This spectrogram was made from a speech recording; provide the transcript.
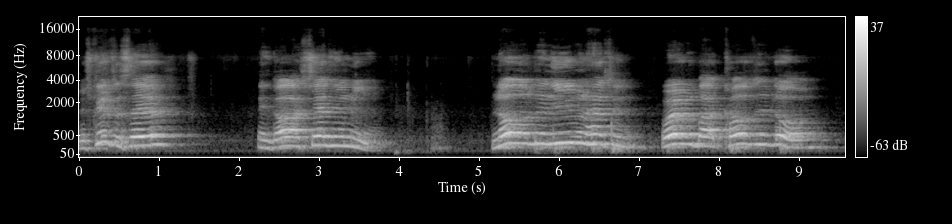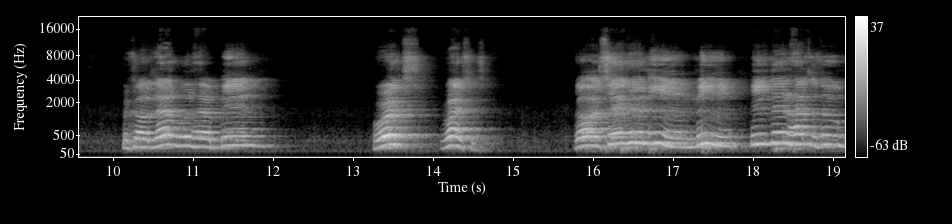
The scripture says, and God set him in. Noah didn't even have to worry about closing the door because that would have been works righteous. God set him in, meaning he didn't have to do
